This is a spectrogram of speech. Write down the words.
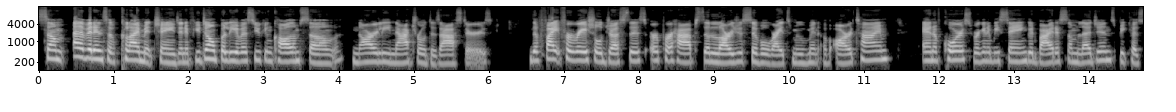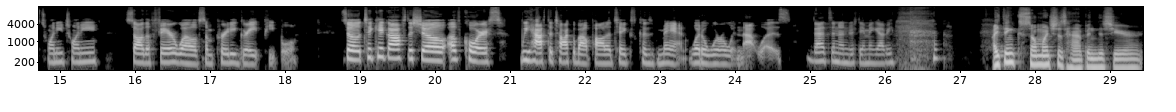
some evidence of climate change. And if you don't believe us, you can call them some gnarly natural disasters. The fight for racial justice, or perhaps the largest civil rights movement of our time. And of course, we're going to be saying goodbye to some legends because 2020 saw the farewell of some pretty great people. So, to kick off the show, of course, we have to talk about politics because, man, what a whirlwind that was. That's an understatement, Gabby. I think so much has happened this year.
